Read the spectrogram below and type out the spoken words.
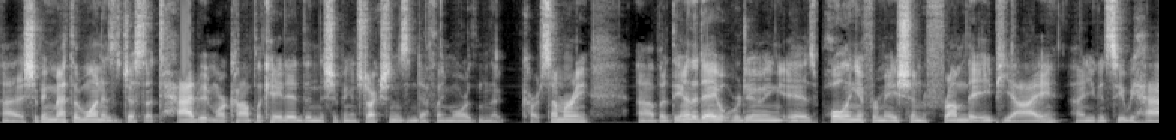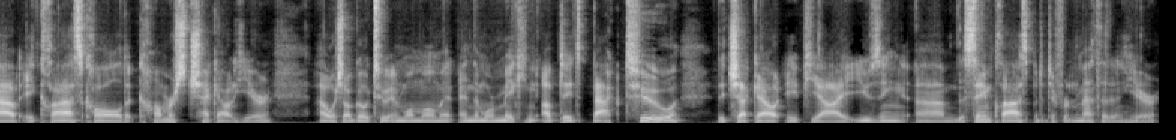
Uh, the shipping method one is just a tad bit more complicated than the shipping instructions and definitely more than the cart summary. Uh, but at the end of the day, what we're doing is pulling information from the API. And you can see we have a class called Commerce Checkout here, uh, which I'll go to in one moment. And then we're making updates back to the Checkout API using um, the same class, but a different method in here.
